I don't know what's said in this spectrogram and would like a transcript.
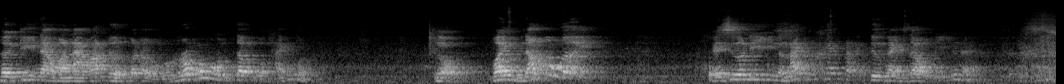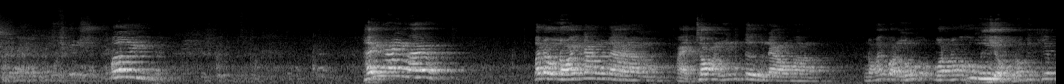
Thời kỳ nào mà làm ăn được, bắt đầu nó rõ luôn tâm của thánh rồi. Kiểu, vành nắm ông ơi. Ngày xưa đi là nách nó khép lại, từ ngày giàu đi thế này bơi thấy ngay mà. Bắt đầu nói năng là phải chọn những từ nào mà nói bọn nó bọn nó không hiểu nó mới khiếp.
